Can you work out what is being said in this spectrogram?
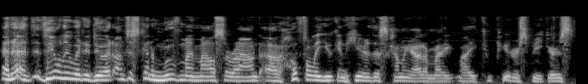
And uh, the only way to do it, I'm just going to move my mouse around. Uh, hopefully, you can hear this coming out of my, my computer speakers.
